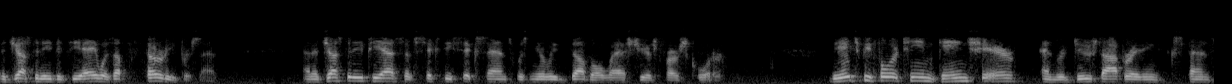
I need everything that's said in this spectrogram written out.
Adjusted EBITDA was up 30%, and adjusted EPS of $0.66 was nearly double last year's first quarter. The H.B. Fuller team gained share and reduced operating expense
